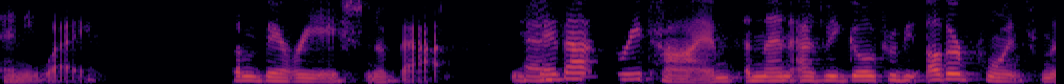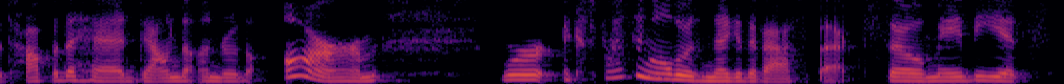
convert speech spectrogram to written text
anyway. some variation of that. We Okay. say that three times. And then as we go through the other points from the top of the head down to under the arm, we're expressing all those negative aspects. So maybe it's,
